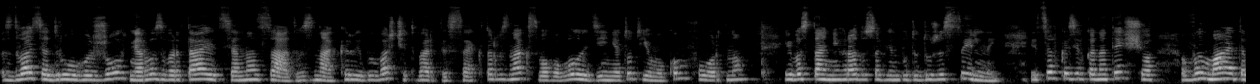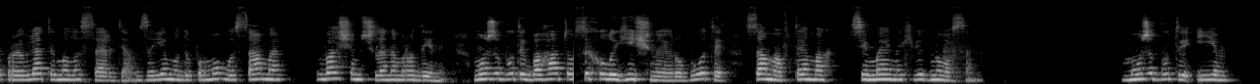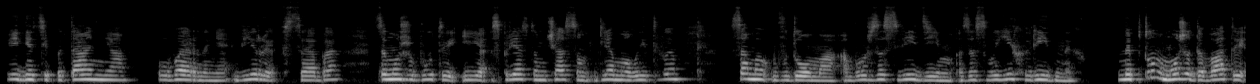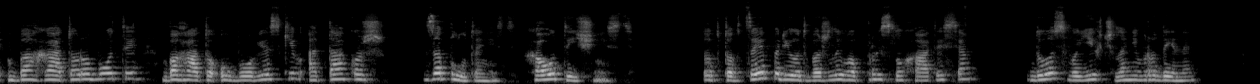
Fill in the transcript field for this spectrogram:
з 22 жовтня розвертається назад в знак риби, ваш четвертий сектор, в знак свого володіння. Тут йому комфортно, і в останніх градусах він буде дуже сильний. І це вказівка на те, що ви маєте проявляти милосердя, взаємодопомогу саме вашим членам родини. Може бути багато психологічної роботи саме в темах сімейних відносин. Може бути і підняті питання повернення віри в себе. Це може бути і сприятливим часом для молитви саме вдома або ж за свій дім, за своїх рідних. Нептун може давати багато роботи, багато обов'язків, а також заплутаність, хаотичність. Тобто в цей період важливо прислухатися до своїх членів родини.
